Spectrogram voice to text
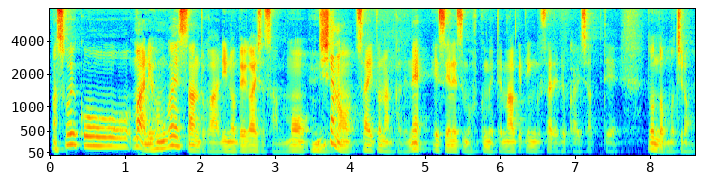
まあ、そういうこう、まあ、リフォーム会社さんとかリノベ会社さんも自社のサイトなんかでね、SNS も含めてマーケティングされる会社ってどんどんもちろん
